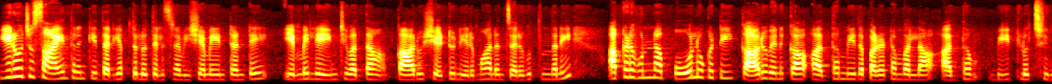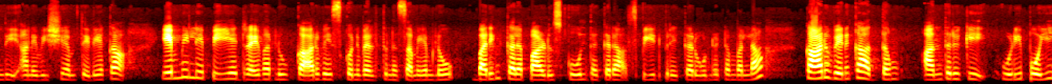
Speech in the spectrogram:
ఈ రోజు సాయంత్రంకి దర్యాప్తులో తెలిసిన విషయం ఏంటంటే ఎమ్మెల్యే ఇంటి వద్ద కారు షెడ్డు నిర్మాణం జరుగుతుందని అక్కడ ఉన్న పోల్ ఒకటి కారు వెనుక అద్దం మీద పడటం వల్ల అద్దం బీట్లొచ్చింది అనే విషయం తెలియక ఎమ్మెల్యే పిఏ డ్రైవర్లు కారు వేసుకుని వెళ్తున్న సమయంలో బరింకలపాడు స్కూల్ దగ్గర స్పీడ్ బ్రేకర్ ఉండటం వల్ల కారు వెనుక అద్దం అందరికీ ఊడిపోయి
